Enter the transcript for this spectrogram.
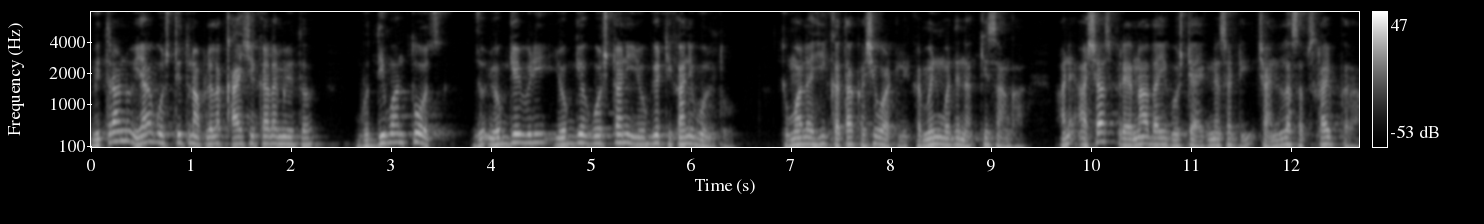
मित्रांनो या गोष्टीतून आपल्याला काय शिकायला मिळतं? बुद्धिमान तोच जो योग्य वेळी योग्य गोष्ट आणि योग्य ठिकाणी बोलतो. तुम्हाला ही कथा कशी वाटली? कमेंटमध्ये नक्की सांगा. आणि अशाच प्रेरणादायी गोष्टी ऐकण्यासाठी चॅनलला सबस्क्राईब करा.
